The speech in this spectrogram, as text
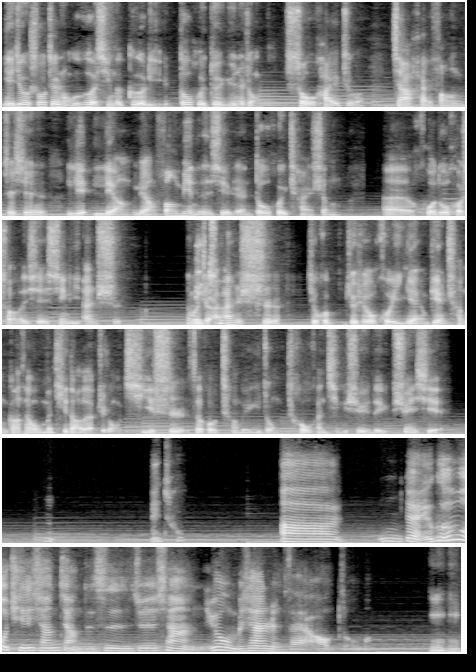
也就是说，这种恶性的个例都会对于那种受害者、加害方这些两两两方面的一些人都会产生，呃或多或少的一些心理暗示。那么这暗示就会就是会演变成刚才我们提到的这种歧视，最后成为一种仇恨情绪的一个宣泄。嗯，没错。啊、呃，嗯，对。可是我其实想讲的是，就是像因为我们现在人在澳洲嘛。嗯哼。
